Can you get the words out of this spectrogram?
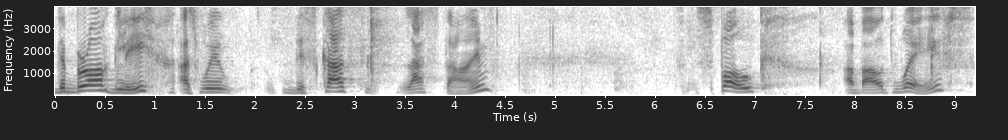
de Broglie, as we discussed last time, spoke about waves,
